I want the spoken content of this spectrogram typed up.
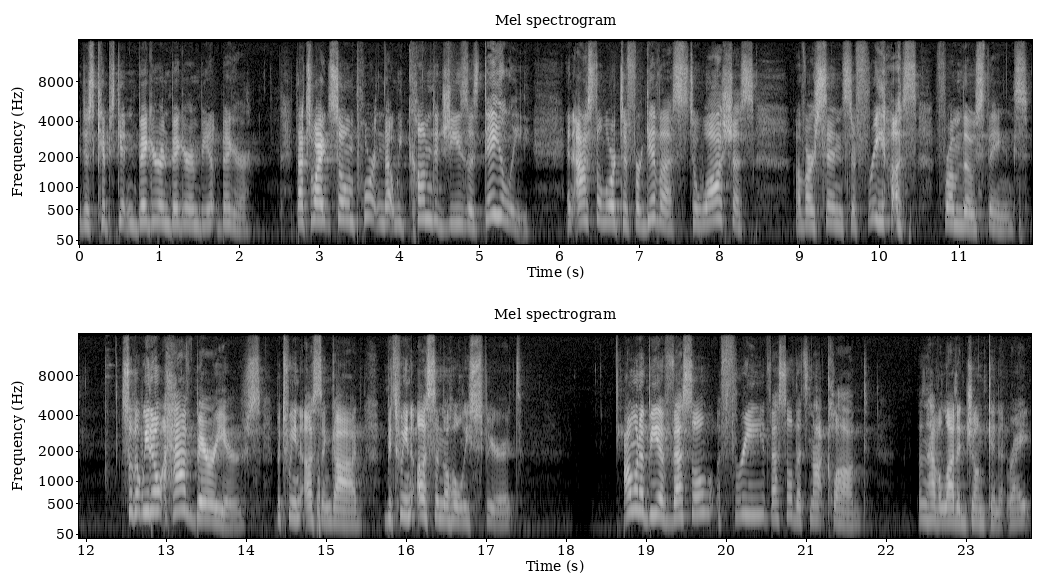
It just keeps getting bigger and bigger and bigger. That's why it's so important that we come to Jesus daily and ask the Lord to forgive us, to wash us of our sins, to free us from those things, so that we don't have barriers between us and God, between us and the Holy Spirit. I want to be a vessel, a free vessel that's not clogged, doesn't have a lot of junk in it, right?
